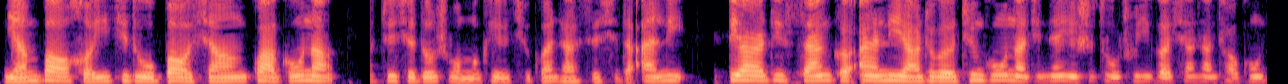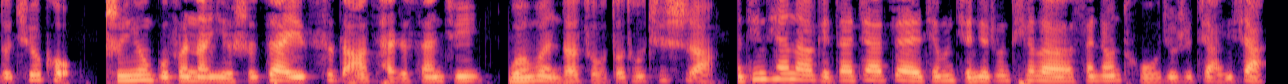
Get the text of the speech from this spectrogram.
年报和一季度报相挂钩呢？这些都是我们可以去观察学习的案例。第二、第三个案例啊，这个军工呢，今天也是走出一个向上跳空的缺口。石英股份呢，也是再一次的啊，踩着三军稳稳的走多头趋势啊。那今天呢，给大家在节目简介中贴了三张图，就是讲一下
